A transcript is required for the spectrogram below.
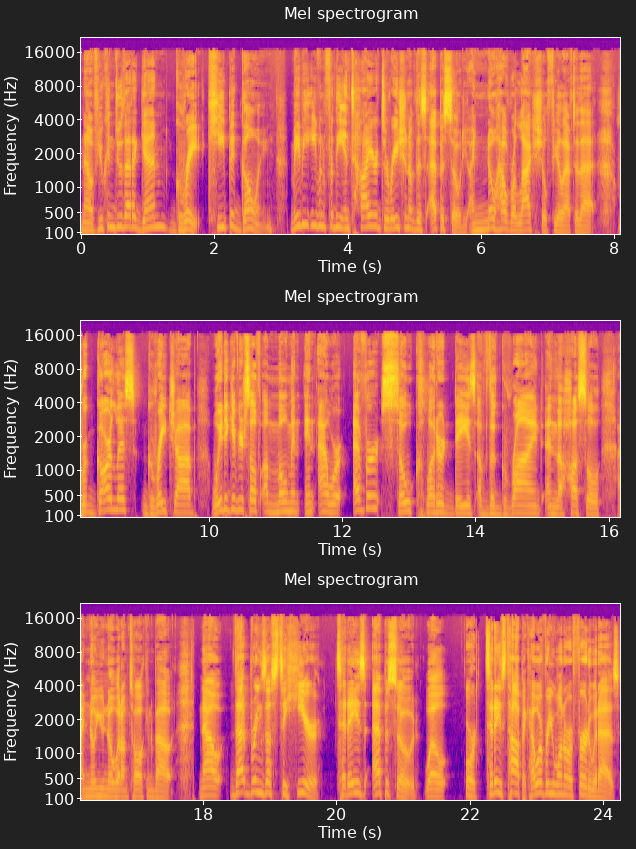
Now, if you can do that again, great. Keep it going. Maybe even for the entire duration of this episode. I know how relaxed you'll feel after that. Regardless, great job. Way to give yourself a moment in our ever so cluttered days of the grind and the hustle. I know you know what I'm talking about. Now, that brings us to here. Today's episode. Well, or today's topic, however you want to refer to it as.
